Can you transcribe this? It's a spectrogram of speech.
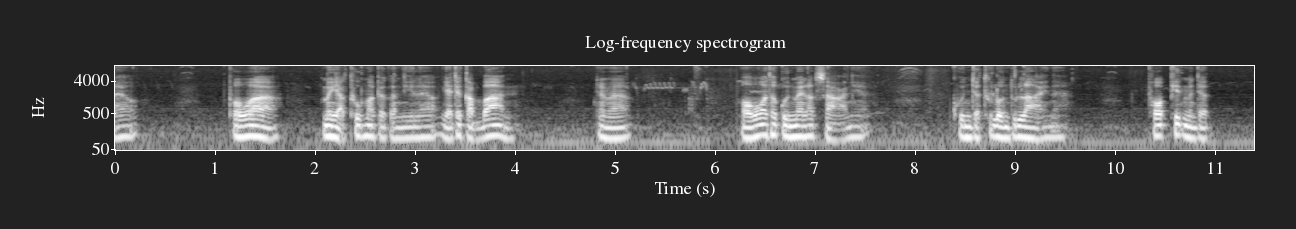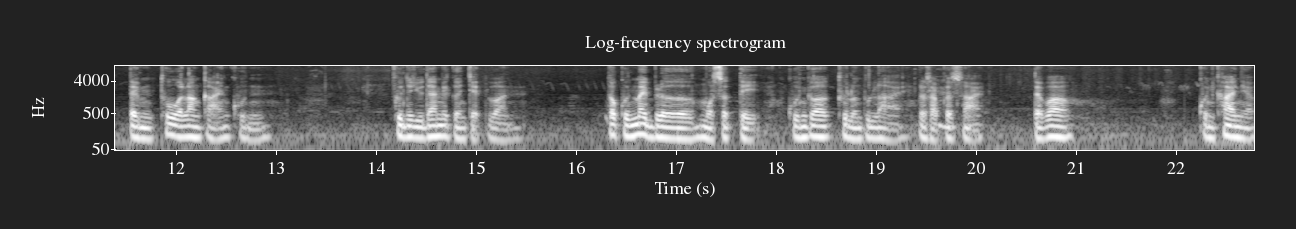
แล้ว เพราะว่าไม่อยากทุกข์มากไปกว่านนี้แล้ว อยากจะกลับบ้านใช่ไหมบอกว่าถ้าคุณไม่รักษาเนี่ย คุณจะทุรนทุรายนะ เพราะพิษมันจะเต็มทั่วร่างกายของคุณ คุณจะอยู่ได้ไม่เกินเจ็ดวัน ถ้าคุณไม่เบลอหมดสติ คุณก็ทุรนทุรายกระสับกระส่าย แต่ว่า คนไข้เนี่ย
